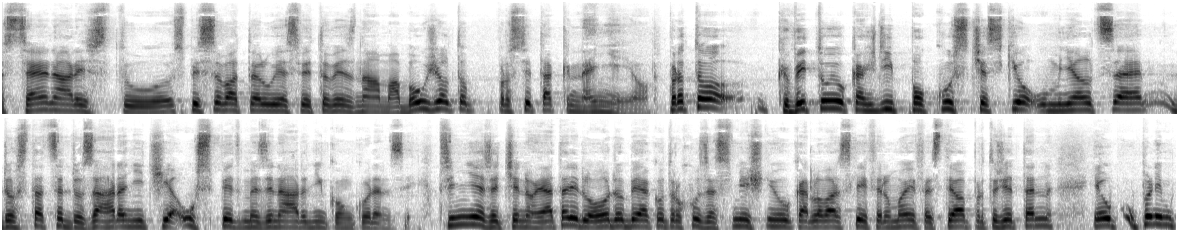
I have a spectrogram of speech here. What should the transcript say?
scénáristů, spisovatelů je světově známá. Bohužel to prostě tak není. Jo. Proto kvituju každý pokus českého umělce dostat se do zahraničí a uspět v mezinárodní konkurenci. Přímě řečeno, já tady dlouhodobě jako trochu zesměšňuju Karlovarský filmový festival, protože ten je úplným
